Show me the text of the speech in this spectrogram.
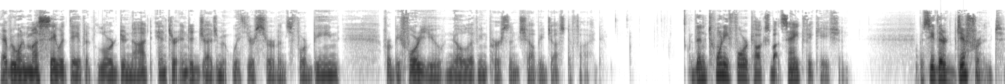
everyone must say with David, Lord, do not enter into judgment with your servants, for being, for before you no living person shall be justified. Then 24 talks about sanctification. But see, they're different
